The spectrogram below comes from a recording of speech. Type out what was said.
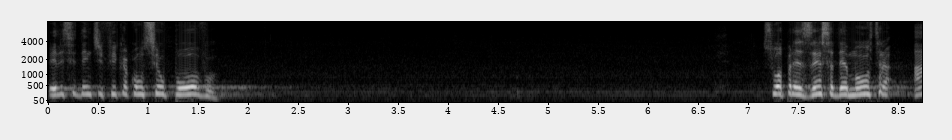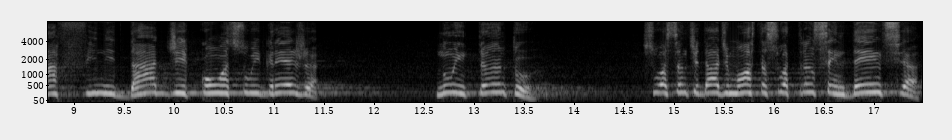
ele se identifica com o seu povo. Sua presença demonstra afinidade com a sua igreja. No entanto, sua santidade mostra a sua transcendência,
